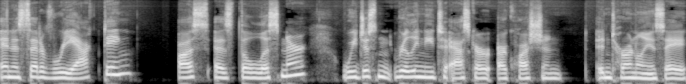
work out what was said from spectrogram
and instead of reacting us as the listener, we just really need to ask our, our question internally and say,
